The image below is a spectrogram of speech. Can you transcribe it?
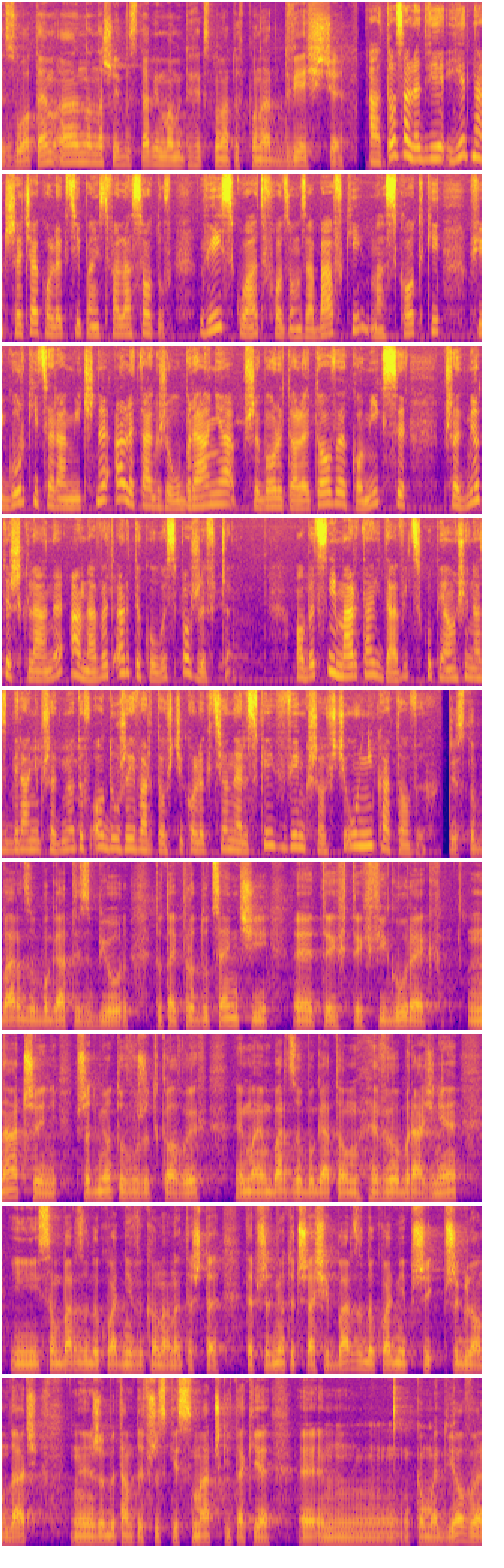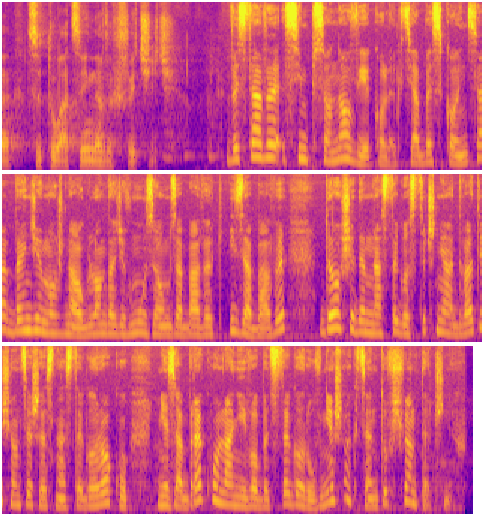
złotem, a na naszej wystawie mamy tych eksponatów ponad 200. A to zaledwie 1 trzecia kolekcji państwa Lasotów. W jej skład wchodzą zabawki, maskotki, figurki ceramiczne, ale także ubrania, przybory toaletowe, komiksy, przedmioty szklane, a nawet artykuły spożywcze. Obecnie Marta i Dawid skupiają się na zbieraniu przedmiotów o dużej wartości kolekcjonerskiej, w większości unikatowych. Jest to bardzo bogaty zbiór. Tutaj producenci e, tych, tych figurek, naczyń, przedmiotów użytkowych e, mają bardzo bogatą wyobraźnię i są bardzo dokładnie wykonane też te, te przedmioty. Trzeba się bardzo dokładnie przy, przyglądać, e, żeby tam te wszystkie smaczki takie e, mm, komediowe, sytuacyjne wychwycić. Wystawę Simpsonowie kolekcja bez końca będzie można oglądać w Muzeum Zabawek i Zabawy do 17 stycznia 2016 roku. Nie zabrakło na niej wobec tego również akcentów świątecznych.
